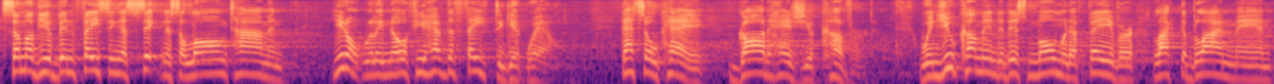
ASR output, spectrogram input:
Some of you have been facing a sickness a long time and you don't really know if you have the faith to get well. That's okay. God has you covered. When you come into this moment of favor, like the blind man,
